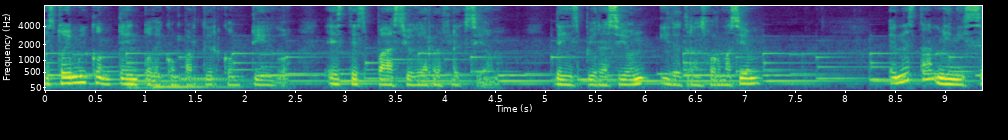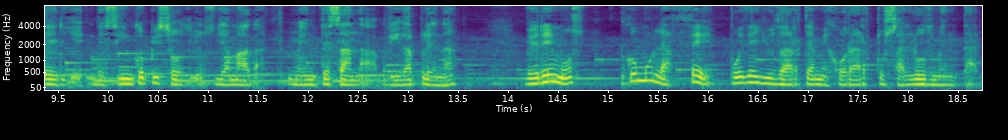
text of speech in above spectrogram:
Estoy muy contento de compartir contigo este espacio de reflexión, de inspiración y de transformación. En esta miniserie de cinco episodios llamada Mente Sana, Vida Plena, veremos cómo la fe puede ayudarte a mejorar tu salud mental.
